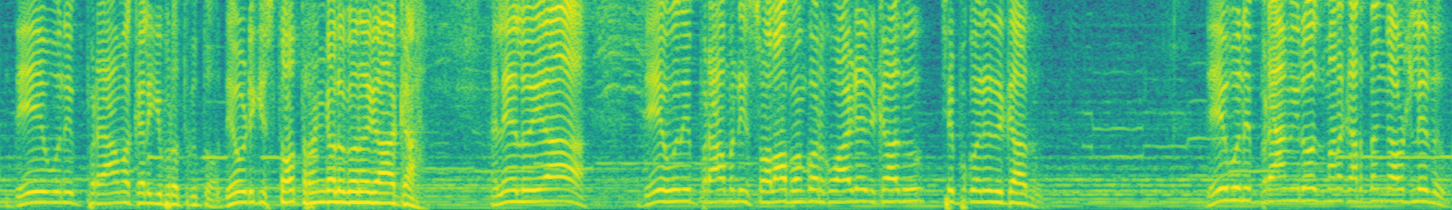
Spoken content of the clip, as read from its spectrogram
దేవుని ప్రేమ కలిగి బ్రతుకుతావు. దేవుడికి స్తోత్రం కలుగునగాక. అలేలుయా దేవుని ప్రేమని స్వలాభం కొరకు వాడేది కాదు చెప్పుకునేది కాదు. దేవుని ప్రేమ ఈరోజు మనకు అర్థం కావట్లేదు.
